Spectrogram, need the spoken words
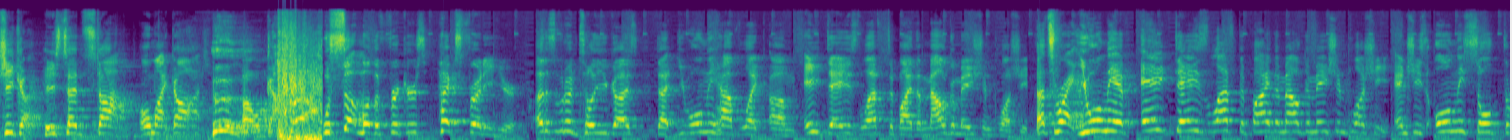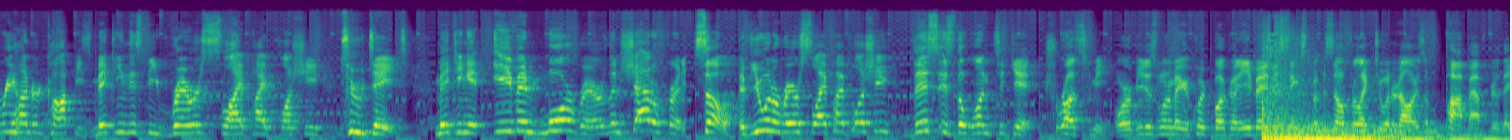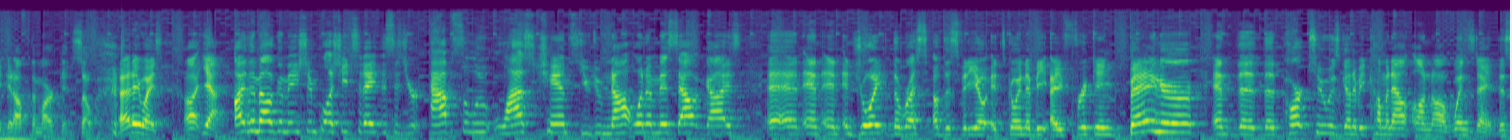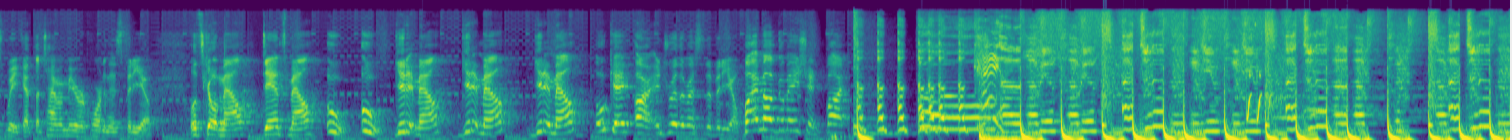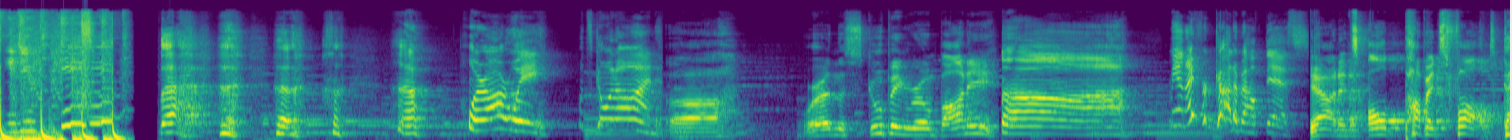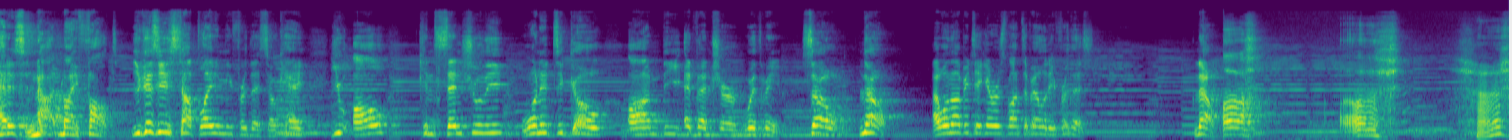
Chica, he said stop. Oh my god. oh god. What's up, motherfrickers? Hex Freddy here. I just wanted to tell you guys that you only have like um eight days left to buy the Amalgamation plushie. That's right, you only have eight days left to buy the Amalgamation plushie, and she's only sold 300 copies, making this the rarest Sly Pie plushie to date. Making it even more rare than Shadow Freddy. So, if you want a rare Sly Pie plushie, this is the one to get. Trust me. Or if you just want to make a quick buck on eBay, these things sell for like $200 a pop after they get off the market. So, anyways, uh, yeah, I the Amalgamation plushie today. This is your absolute last chance. You do not want to miss out, guys. And, and, and enjoy the rest of this video. It's going to be a freaking banger. And the, the part two is going to be coming out on uh, Wednesday this week at the time of me recording this video. Let's go, Mal. Dance, Mal. Ooh, ooh. Get it, Mal. Get it, Mal. Get it, Mal. Okay. All right. Enjoy the rest of the video. Bye, Amalgamation. Bye. Uh, uh, uh, okay. I love you, love you. I do need you, need you. I do love you, I do need you. Where are we? What's going on? Uh, we're in the scooping room, Bonnie. Ah, man, I forgot about this. Yeah, and it's all Puppet's fault. That is not my fault. You guys need to stop blaming me for this, okay? You all consensually wanted to go on the adventure with me. So, no. I will not be taking responsibility for this. No. Uh, uh, huh?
